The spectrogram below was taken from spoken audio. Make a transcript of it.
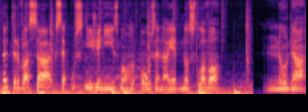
Petr Vlasák se u snížení zmohl pouze na jedno slovo. Nuda.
